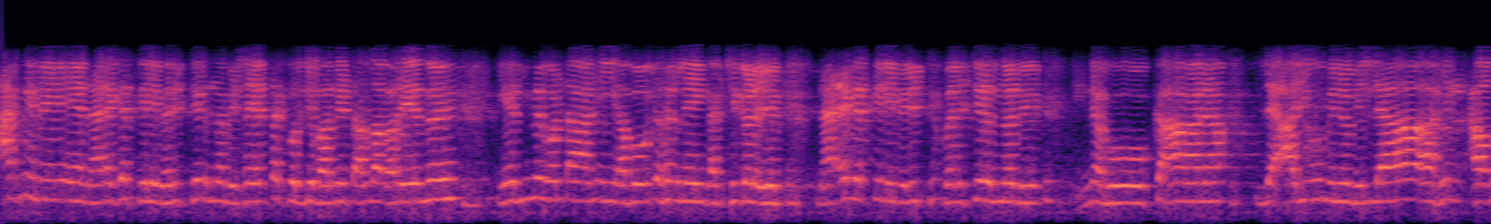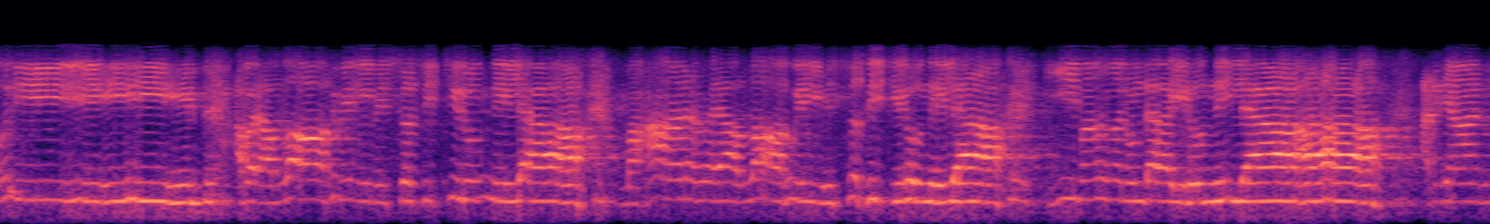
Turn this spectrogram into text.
അങ്ങനെ നരകത്തിൽ മരിച്ചിരുന്ന വിഷയത്തെ കുറിച്ച് പറഞ്ഞിട്ട് അല്ല പറയുന്നു എന്തുകൊണ്ടാണ് ഈ അബൂജഹലിനെയും കക്ഷികളെയും നരകത്തിൽ വിളിച്ചു വലിച്ചിരുന്നത്. അവർ അള്ളാഹുവിൽ വിശ്വസിച്ചിരുന്നില്ല. മഹാനായ അള്ളാഹുവിൽ വിശ്വസിച്ചിരുന്നില്ല. ഈമാൻ ഉണ്ടായിരുന്നില്ല അത് ഞാൻ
